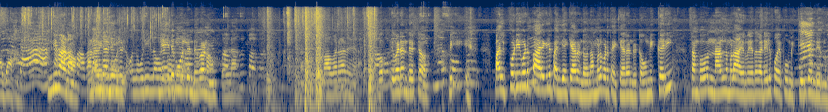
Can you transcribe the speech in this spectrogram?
അതാ. ഇനി വേണോ? അതിന്റെ മുകളിലുണ്ട് വേണോ. പവറാണ്. ഇവിടെ ഉണ്ട് കേട്ടോ. പൽപ്പൊടിയും കൂടി ഇപ്പൊ ആരെങ്കിലും പല്ല് നമ്മളിവിടെ തേക്കാറുണ്ട് കേട്ടോ. ഉമിക്കരി സംഭവം ഇന്നാൾ നമ്മൾ ആയുർവേദ കടയിൽ പോയപ്പോൾ ഉമിക്കരി കണ്ടിരുന്നു.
